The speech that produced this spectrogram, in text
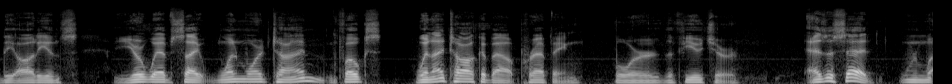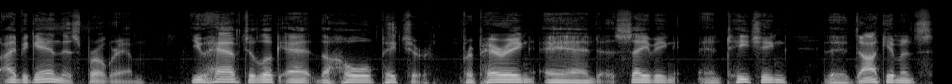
the audience your website one more time. Folks, when I talk about prepping for the future, as I said when I began this program, you have to look at the whole picture. Preparing and saving and teaching the documents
